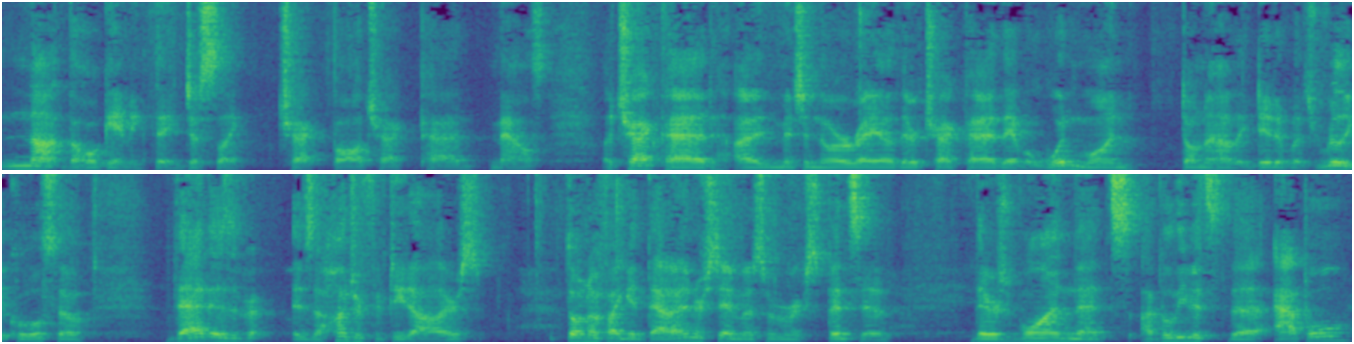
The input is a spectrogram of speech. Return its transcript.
Not the whole gaming thing, just like trackball, trackpad, mouse. A trackpad, I mentioned the Oreo, their trackpad, they have a wooden one don't know how they did it, but it's really cool. So that is is $150. Don't know if I get that. I understand most of them are expensive. There's one that's I believe it's the Apple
